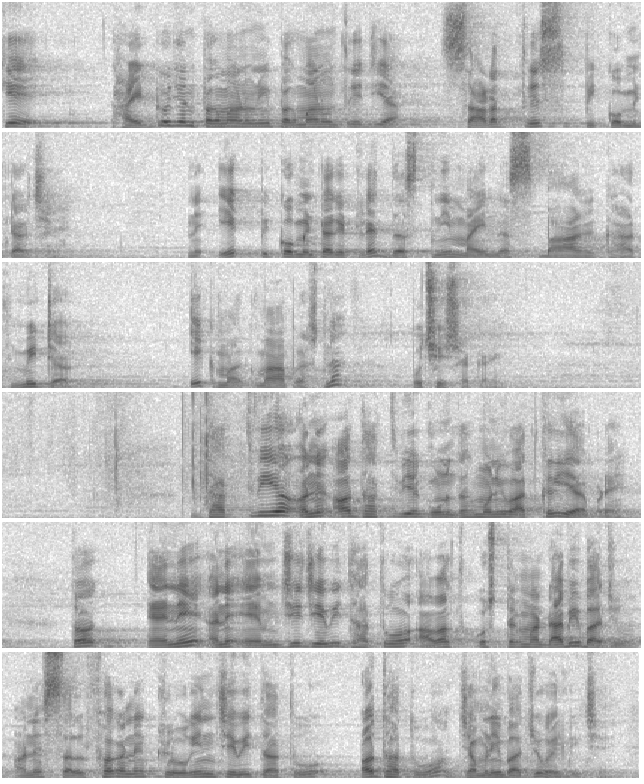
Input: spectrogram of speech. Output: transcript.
કે હાઇડ્રોજન પરમાણુની પરમાણુ ત્રિજ્યા સાડત્રીસ પિકોમીટર છે. અને એક પિકોમીટર એટલે દસની માઇનસ બાર ઘાત મીટર. એક માર્કમાં આ પ્રશ્ન પૂછી શકાય. ધાત્વીય અને અધાત્વીય ગુણધર્મોની વાત કરીએ આપણે, તો એને અને એમજી જેવી ધાતુઓ આવક કોષ્ટકમાં ડાબી બાજુ અને સલ્ફર અને ક્લોરિન જેવી ધાતુઓ, અધાતુઓ જમણી બાજુ રહેલી છે.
